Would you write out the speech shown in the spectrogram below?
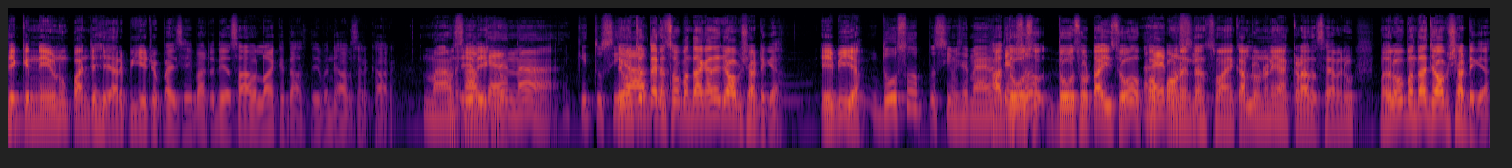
ਤੇ ਕਿੰਨੇ ਉਹਨੂੰ 5000 ਰੁਪਏ ਚੋਂ ਪੈਸੇ ਬਚਦੇ ਆ? ਹਿਸਾਬ ਲਾ ਕੇ ਦੱਸਦੇ ਪੰਜਾਬ ਸਰਕਾਰ। ਮਾਨ ਸਾਹਿਬ ਦੇਖ ਕਹਿ ਲਓ। ਰਹੇ ਨਾ ਕਿ ਤੁਸੀਂ ਤੇ ਉਹ ਚ ਆਪ 300 ਬੰਦਾ ਕਹਿੰਦੇ ਜੌਬ ਛੱਡ ਗਿਆ। ਇਹ ਵੀ ਆ। 200 ਸੀ ਮੈਂ ਹਾਂ 200 200 250 ਹੈ ਪੌਣੇ ਕੁਛ 300 ਐ ਕੱਲ ਉਹਨਾਂ ਨੇ ਆંકੜਾ ਦੱਸਿਆ ਮੈਨੂੰ। ਮਤਲਬ ਉਹ ਬੰਦਾ ਜੌਬ ਛੱਡ ਗਿਆ।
